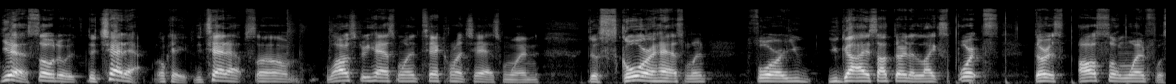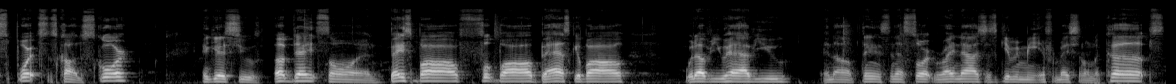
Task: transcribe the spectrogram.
yeah, so the the chat app. Okay, the chat apps. Um Wall Street has one, TechCrunch has one, the score has one. For you you guys out there that like sports, there is also one for sports. It's called the score. It gets you updates on baseball, football, basketball, whatever you have you and um, things in that sort. right now, it's just giving me information on the Cubs.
